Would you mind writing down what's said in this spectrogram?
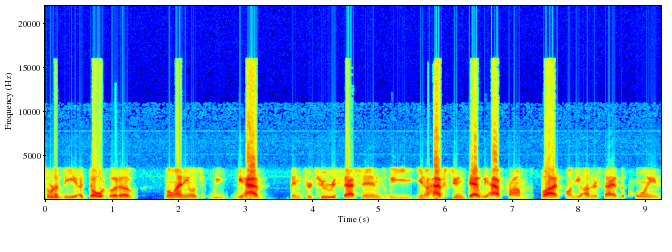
sort of the adulthood of millennials, we we have been through two recessions. We, you know, have student debt. We have problems. But on the other side of the coin,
